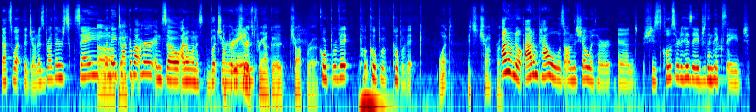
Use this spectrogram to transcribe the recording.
that's what the Jonas Brothers say Oh, when they okay. talk about her, and so I don't want to butcher her name. I'm her pretty name. sure it's Priyanka Chopra. Kopro- Kopovic. What? It's Chopra. I don't know. Alan Powell was on the show with her, and she's closer to his age than Nick's age.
